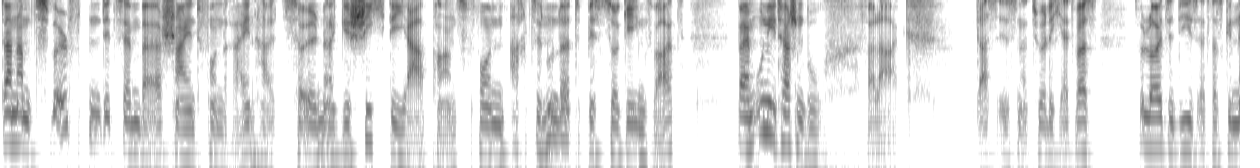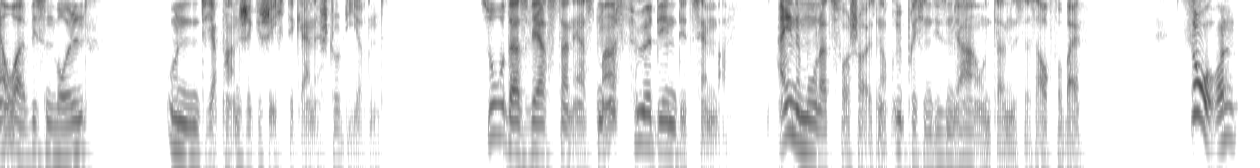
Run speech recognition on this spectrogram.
Dann am 12. Dezember erscheint von Reinhard Zöllner Geschichte Japans von 1800 bis zur Gegenwart beim Unitaschenbuch Verlag. Das ist natürlich etwas für Leute, die es etwas genauer wissen wollen und japanische Geschichte gerne studieren. So, das wär's dann erstmal für den Dezember. Eine Monatsvorschau ist noch übrig in diesem Jahr und dann ist das auch vorbei. So, und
